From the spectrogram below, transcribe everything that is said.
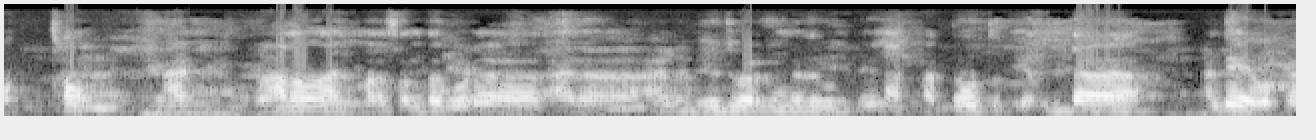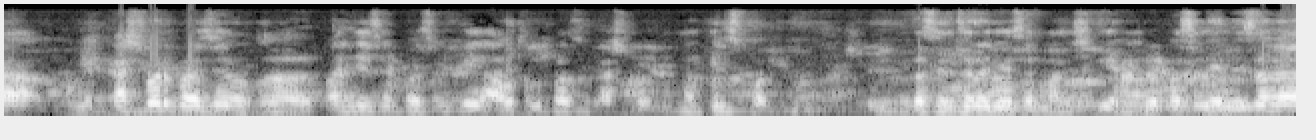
మొత్తం ఆయన ప్రాణం ఆయన మనసంతా కూడా ఆయన ఆయన నియోజకవర్గం మీద ఉంటే నాకు అర్థమవుతుంది ఎంత అంటే ఒక కష్టపడి పర్సన్ పనిచేసే పర్సన్కి అవతల పర్సన్ కష్టపడి నాకు తెలిసిపోతుంది. ఇంత సిన్సియర్ చేసే మనిషికి హండ్రెడ్ పర్సెంట్ నిజంగా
